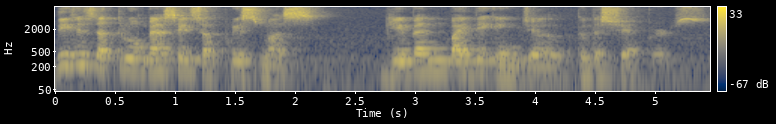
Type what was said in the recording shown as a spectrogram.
This is the true message of Christmas given by the angel to the shepherds.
